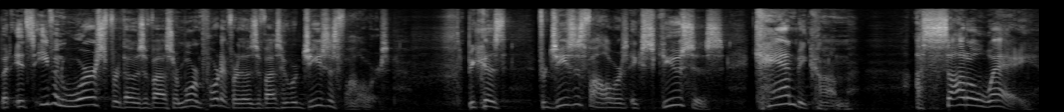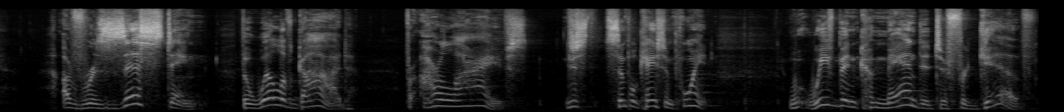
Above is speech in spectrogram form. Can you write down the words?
But it's even worse for those of us, or more important for those of us who are Jesus followers, because for Jesus followers, excuses can become a subtle way of resisting the will of God for our lives. Just simple case in point. We've been commanded to forgive.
